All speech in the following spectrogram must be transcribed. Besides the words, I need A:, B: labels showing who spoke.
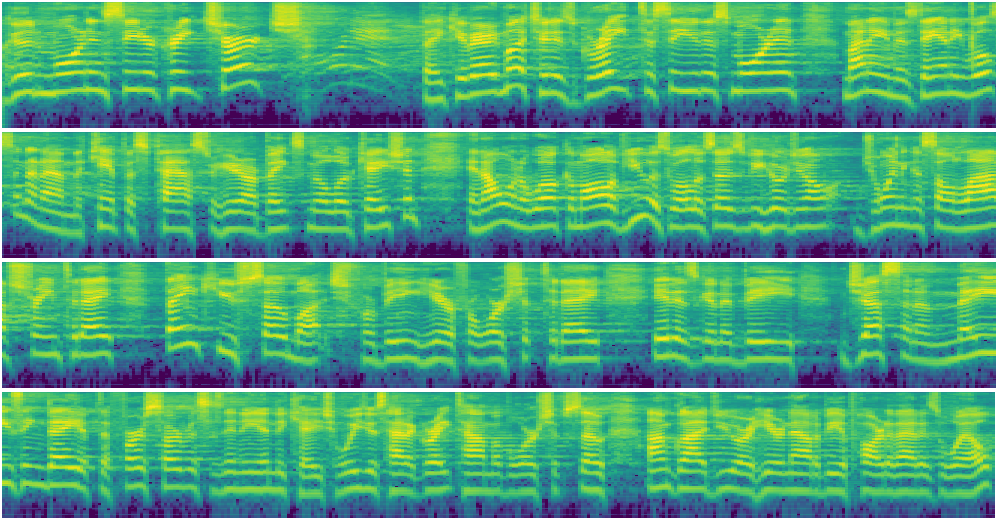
A: Good morning, Cedar Creek Church. Thank you very much. It is great to see you this morning. My name is Danny Wilson, and I'm the campus pastor here at our Banks Mill location. And I want to welcome all of you, as well as those of you who are jo- joining us on live stream today. Thank you so much for being here for worship today. It is going to be just an amazing day if the first service is any indication. We just had a great time of worship. So I'm glad you are here now to be a part of that as well.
